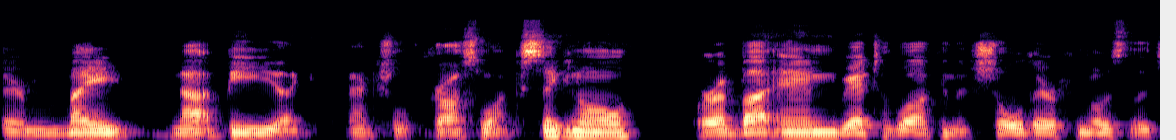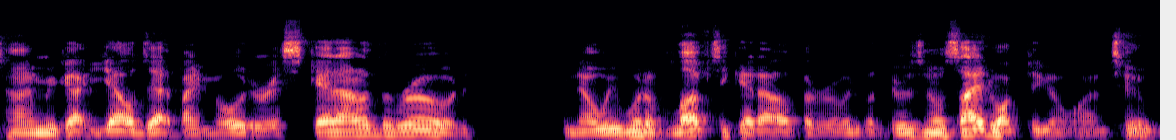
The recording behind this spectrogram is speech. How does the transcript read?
there might not be like an actual crosswalk signal or a button. We had to walk in the shoulder for most of the time. We got yelled at by motorists, get out of the road. You know, we would have loved to get out of the road, but there was no sidewalk to go onto.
